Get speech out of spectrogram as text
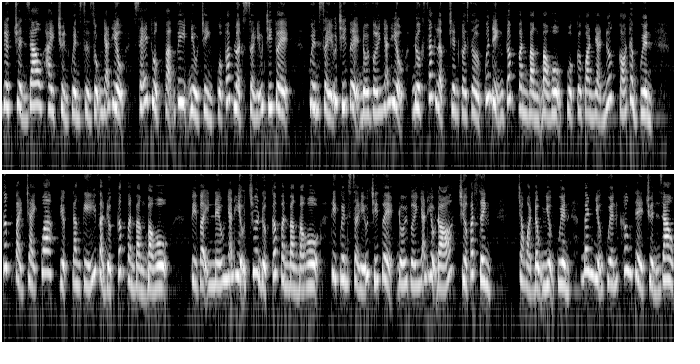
Việc chuyển giao hay chuyển quyền sử dụng nhãn hiệu sẽ thuộc phạm vi điều chỉnh của pháp luật sở hữu trí tuệ. Quyền sở hữu trí tuệ đối với nhãn hiệu được xác lập trên cơ sở quyết định cấp văn bằng bảo hộ của cơ quan nhà nước có thẩm quyền, tức phải trải qua việc đăng ký và được cấp văn bằng bảo hộ. Vì vậy, nếu nhãn hiệu chưa được cấp văn bằng bảo hộ, thì quyền sở hữu trí tuệ đối với nhãn hiệu đó chưa phát sinh. Trong hoạt động nhượng quyền, bên nhượng quyền không thể chuyển giao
